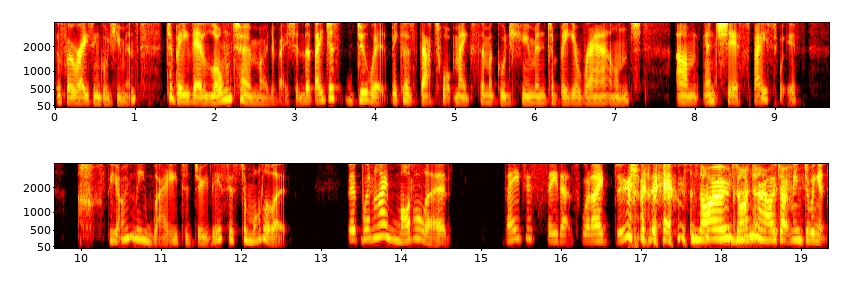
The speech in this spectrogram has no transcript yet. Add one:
if we're raising good humans, to be their long term motivation, that they just do it because that's what makes them a good human to be around um, and share space with. The only way to do this is to model it. But when I model it, they just see that's what I do for them. No, no, no. I don't mean doing it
